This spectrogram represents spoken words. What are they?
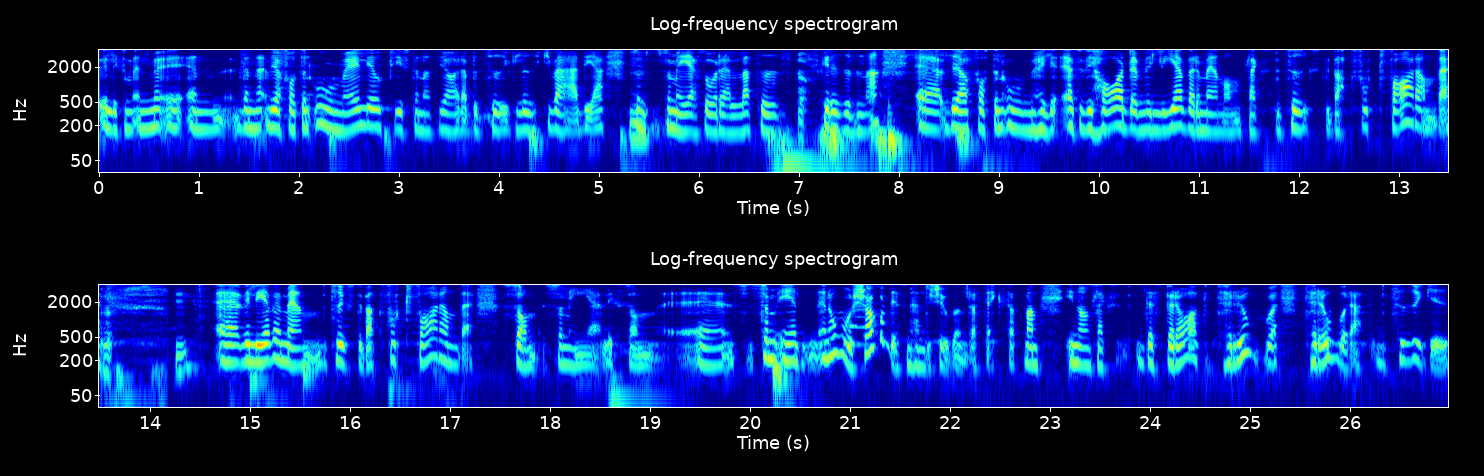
liksom en, en, den här, vi har fått den omöjliga uppgiften att göra betyg likvärdiga som, som är så relativt skrivna. Eh, vi har fått en omöjlig, alltså vi har det, vi lever med någon slags betygsdebatt fortfarande. Eh, vi lever med en betygsdebatt fortfarande som, som är, liksom, eh, som är en, orsak av det som hände 2006. Att man i någon slags desperat tro tror att betyg i,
